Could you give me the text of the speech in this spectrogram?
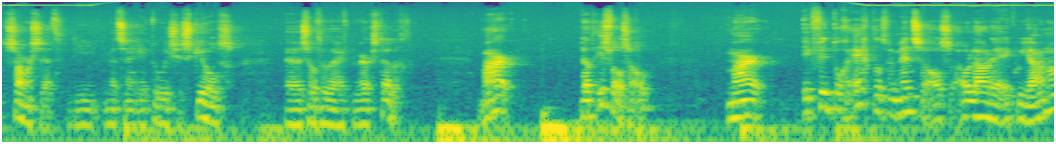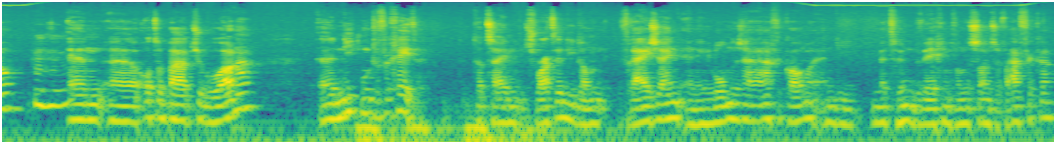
Somerset, die met zijn retorische skills eh, zoveel heeft bewerkstelligd. Maar dat is wel zo. Maar ik vind toch echt dat we mensen als Olaude Equiano Mhm. en Ottobah Chuguana eh, niet moeten vergeten. Dat zijn zwarten die dan vrij zijn en in Londen zijn aangekomen en die met hun beweging van de Sons of Africa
